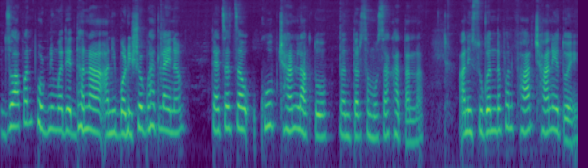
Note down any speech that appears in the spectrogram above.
जो आपण फोडणीमध्ये धना आणि बडीशोप घातला आहे ना त्याचा चव खूप छान लागतो नंतर समोसा खाताना. आणि सुगंध पण फार छान येतो आहे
